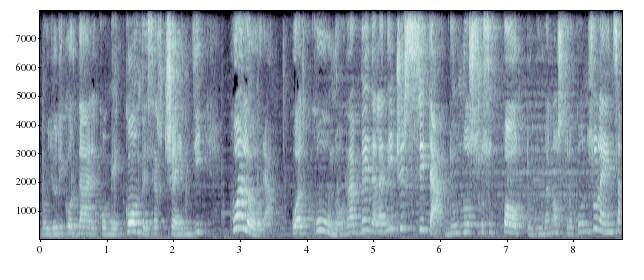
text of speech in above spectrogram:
voglio ricordare come Convesercenti, qualora qualcuno ravveda la necessità di un nostro supporto, di una nostra consulenza,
